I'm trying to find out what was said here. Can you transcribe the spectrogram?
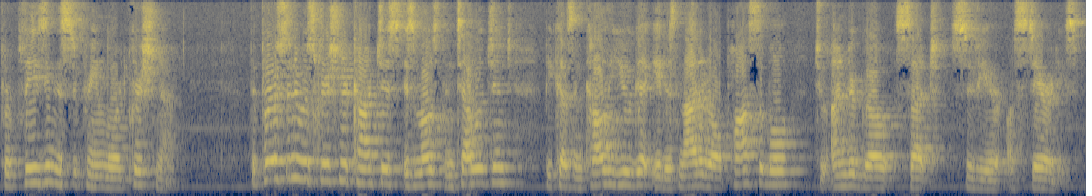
for pleasing the Supreme Lord Krishna. The person who is Krishna conscious is most intelligent because in Kali Yuga it is not at all possible to undergo such severe austerities.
